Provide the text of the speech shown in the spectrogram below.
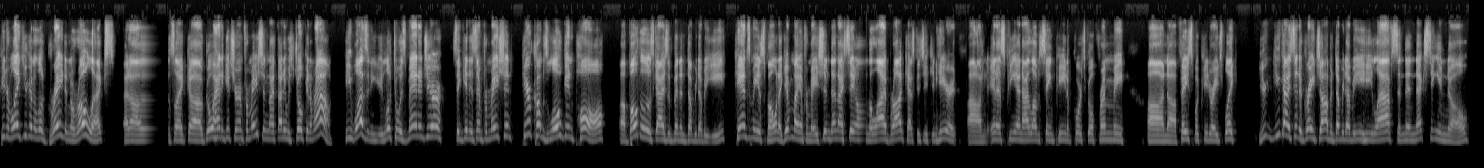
Peter Blake, you're going to look great in a Rolex. And uh, it's like, uh, Go ahead and get your information. And I thought he was joking around. He wasn't. He, looked to his manager, said, Get his information. Here comes Logan Paul. Uh, both of those guys have been in WWE. Hands me his phone. I give him my information. Then I say on the live broadcast, because you can hear it on NSPN, I love St. Pete. Of course, go friend me on uh, Facebook, Peter H. Blake. You you guys did a great job in WWE. He laughs, and then next thing you know,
